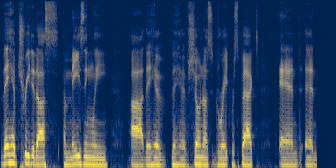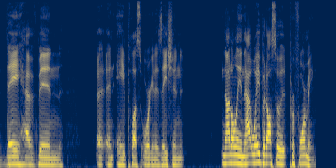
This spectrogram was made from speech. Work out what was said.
they have treated us amazingly. Uh, they have they have shown us great respect, and and they have been a, an A plus organization, not only in that way but also performing,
